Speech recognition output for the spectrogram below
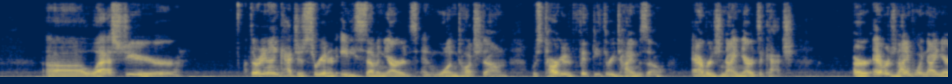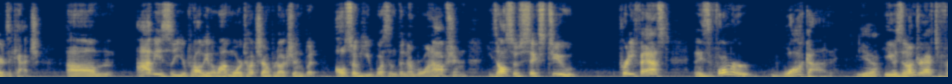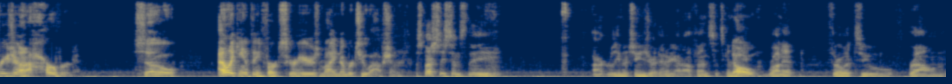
Uh, last year, 39 catches, 387 yards, and one touchdown. Was targeted 53 times though. Averaged nine yards a catch, or averaged 9.9 yards a catch. Um, obviously, you're probably going to want more touchdown production, but also he wasn't the number one option. He's also 6'2", pretty fast, and he's a former walk-on. Yeah. He was an undrafted free agent out of Harvard. So, I like Anthony Firkser here as my number two option. Especially since they aren't really going to change your identity on offense. It's going to No. run it, throw it to Brown,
